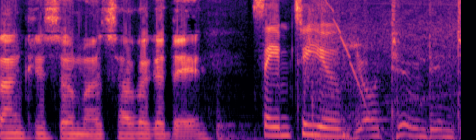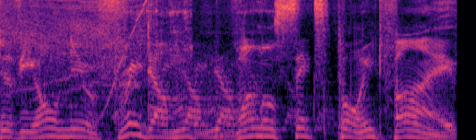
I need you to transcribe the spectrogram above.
Thank you so much. Have a good day. Same to you. You're tuned into the all new Freedom 106.5.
